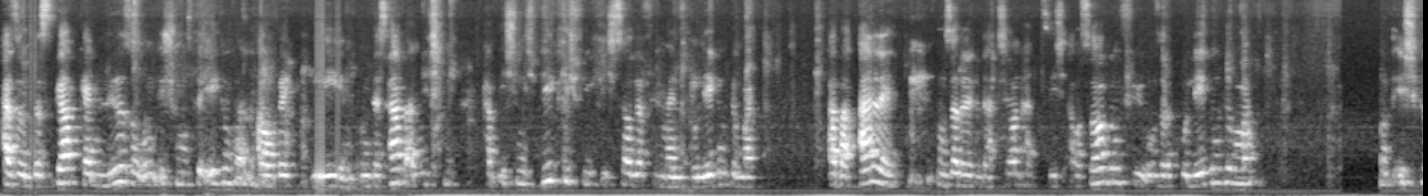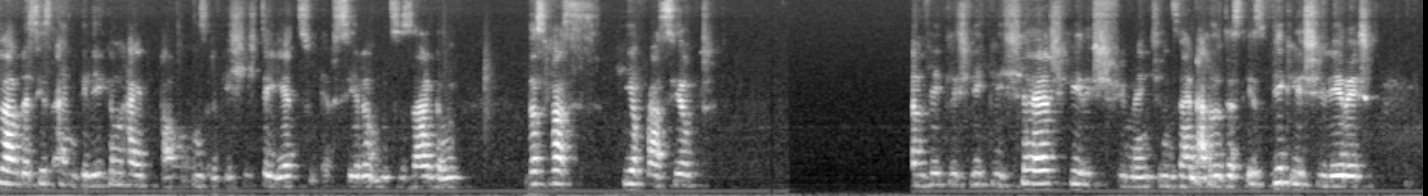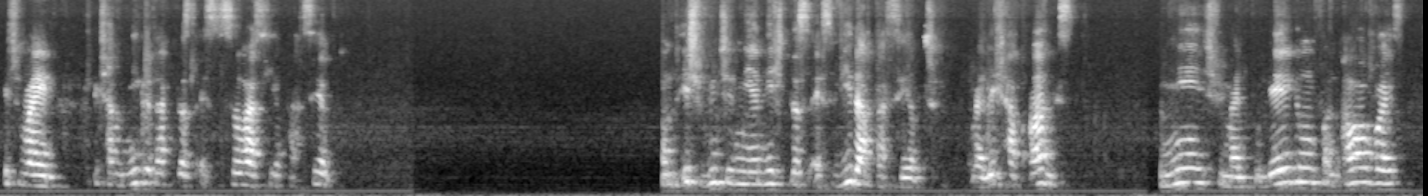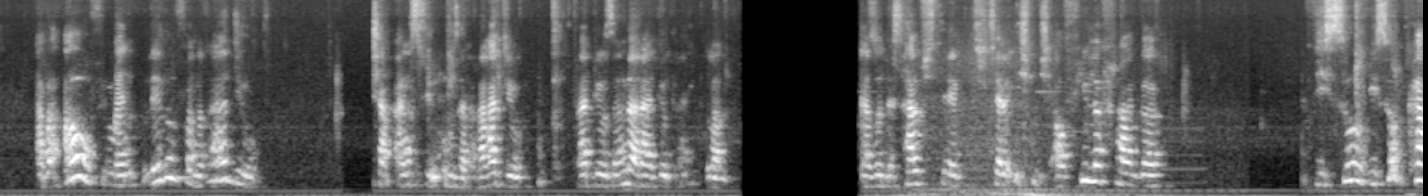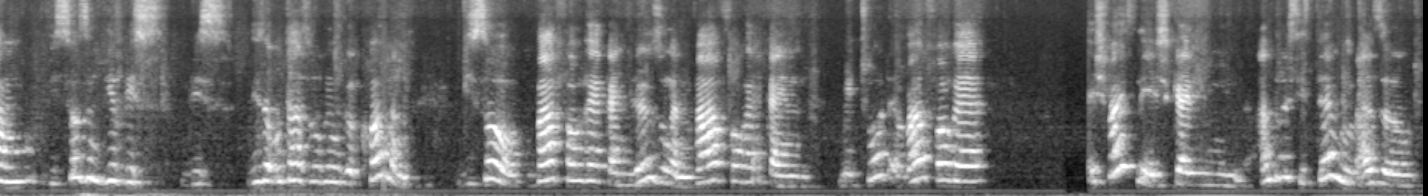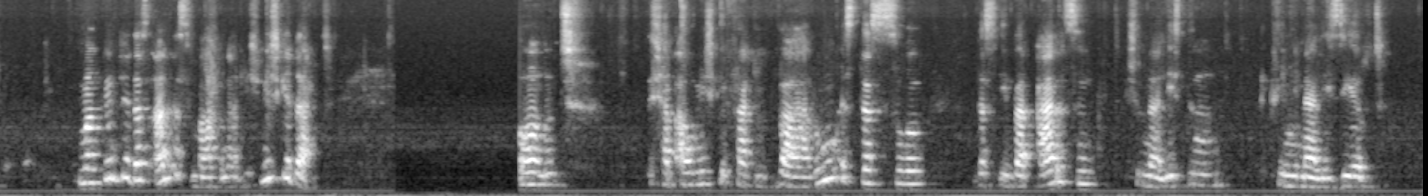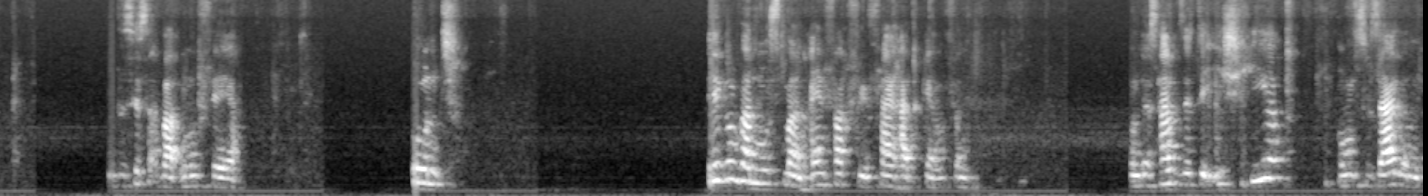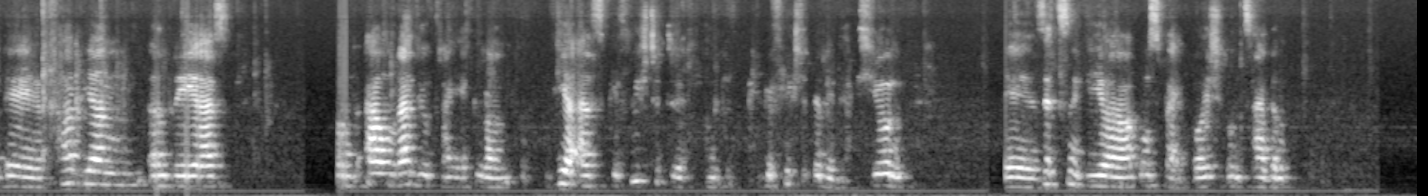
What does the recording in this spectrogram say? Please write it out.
Also das gab keine Lösung und ich musste irgendwann auch weggehen. Und deshalb habe ich, hab ich mich wirklich, wirklich Sorge für meine Kollegen gemacht. Aber alle, unsere Redaktion hat sich auch Sorgen für unsere Kollegen gemacht. Und ich glaube, das ist eine Gelegenheit, auch unsere Geschichte jetzt zu erzählen und zu sagen, das, was hier passiert, kann wirklich, wirklich sehr schwierig für Menschen sein. Also das ist wirklich schwierig. Ich meine, ich habe nie gedacht, dass es sowas hier passiert. Und ich wünsche mir nicht, dass es wieder passiert, weil ich habe Angst. Für mich, für meine Kollegen von Voice, aber auch für meine Kollegen von Radio. Ich habe Angst für unser Radio, Radiosender, Radio Dreiklang. Also deshalb stelle stell ich mich auch viele Fragen, wieso, wieso kam, wieso sind wir bis, bis diese Untersuchung gekommen? Wieso war vorher keine Lösung, war vorher keine Methode, war vorher, ich weiß nicht, kein anderes System. Also man könnte das anders machen, habe ich mich gedacht. Und ich habe auch mich gefragt, warum ist das so? Dass überall sind Journalisten kriminalisiert. Das ist aber unfair. Und irgendwann muss man einfach für Freiheit kämpfen. Und deshalb sitze ich hier, um zu sagen, äh, Fabian, Andreas und auch Radio Dreieckland, wir als Geflüchtete und geflüchtete Redaktion setzen wir uns bei euch und sagen,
